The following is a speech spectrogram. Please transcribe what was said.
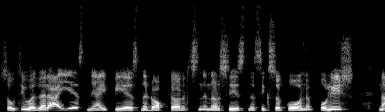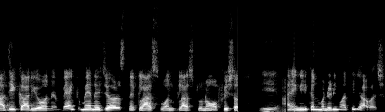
સૌથી વધારે આઈએએસ ને આઈપીએસ ને ડોક્ટર્સ ને નર્સિસ ને શિક્ષકો ને પોલીસ ના અધિકારીઓ ને બેંક મેનેજર્સ ને ક્લાસ વન, ક્લાસ ટુ ના ઓફિસર એ આ એંગ્લિકન મંડળીમાંથી જ આવે છે.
